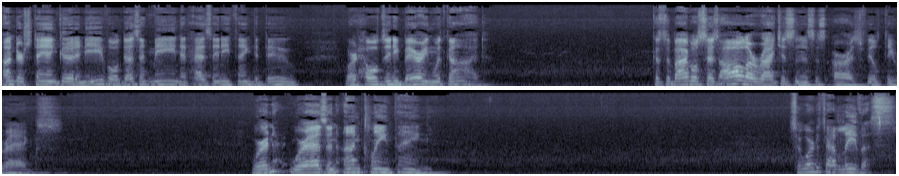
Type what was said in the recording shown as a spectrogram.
understand good and evil doesn't mean it has anything to do or it holds any bearing with God. Because the Bible says all our righteousnesses are as filthy rags. we're, we're as an unclean thing. So, where does that leave us?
